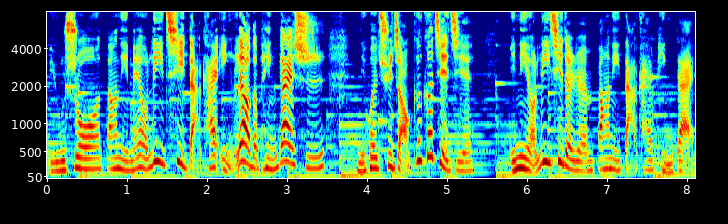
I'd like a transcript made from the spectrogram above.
比如说，当你没有力气打开饮料的瓶盖时，你会去找哥哥姐姐，比你有力气的人帮你打开瓶盖。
